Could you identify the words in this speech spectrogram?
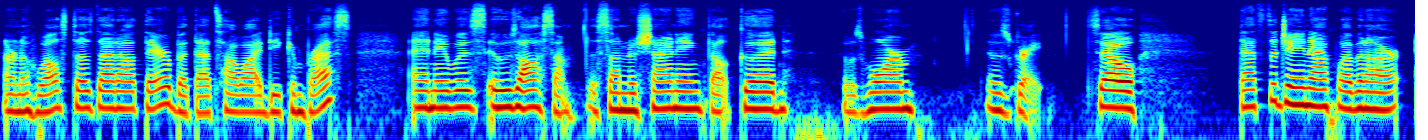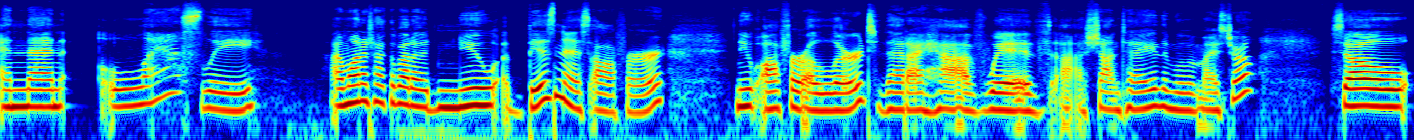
I don't know who else does that out there, but that's how I decompress and it was it was awesome. The sun was shining, felt good. It was warm. It was great. So that's the Jane app webinar. And then lastly, I want to talk about a new business offer, new offer alert that I have with uh, Shantae, the Movement Maestro. So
